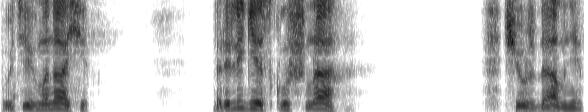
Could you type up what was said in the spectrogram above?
Уйти в монахи? Но религия скучна, чужда мне,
